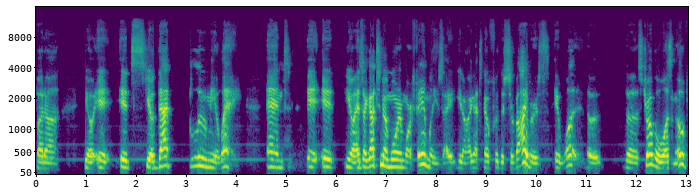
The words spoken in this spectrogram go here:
But, uh, you know, it, it's, you know, that blew me away. And it, it, you know, as I got to know more and more families, I, you know, I got to know for the survivors, it was, the, the struggle wasn't over.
